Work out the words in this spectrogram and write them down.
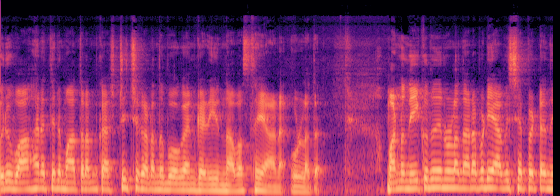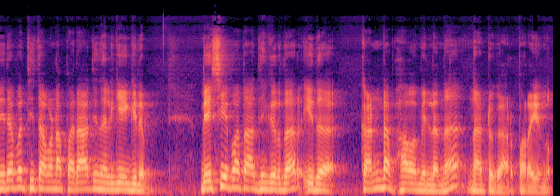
ഒരു വാഹനത്തിന് മാത്രം കഷ്ടിച്ചു കടന്നു പോകാൻ കഴിയുന്ന അവസ്ഥയാണ് ഉള്ളത്. മണ്ണ് നീക്കുന്നതിനുള്ള നടപടി ആവശ്യപ്പെട്ട് നിരവധി തവണ പരാതി നൽകിയെങ്കിലും ദേശീയപാത അധികൃതർ ഇത് കണ്ട ഭാവമില്ലെന്ന് നാട്ടുകാർ പറയുന്നു.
